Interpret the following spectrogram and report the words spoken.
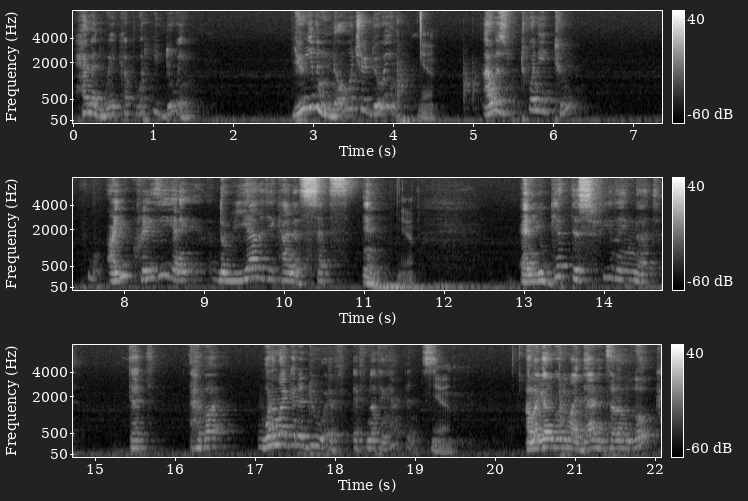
Hamid, wake up! What are you doing? Do you even know what you're doing? Yeah. I was 22. Are you crazy? And it, the reality kind of sets in, Yeah. and you get this feeling that that have I? What am I gonna do if if nothing happens? Yeah. Am I gonna go to my dad and tell him, look,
